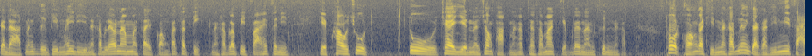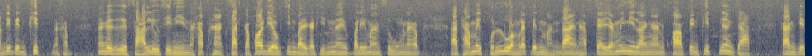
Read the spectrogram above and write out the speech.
กระดาษหนังสือพิมพ์ให้ดีนะครับ แล้วนำมาใส่กล่องพลาสติกนะครับ แล้วปิดฝาให้สนิท เก็บเข้าชูดตู้แช่เย็นในช่องผักนะครับ จะสามารถเก็บได้นานขึ้นนะครับ โทษของกระถินนะครับ เนื่องจากกระถินมีสารที่เป็นพิษนะครับ นั่นก็คือสารลิวซีนีนนะครับ หากสัตว์กระเพาะเดียวกินใบกระถินในปริมาณสูงนะครับ อาจทำให้ขนร่วงและเป็นหมันได้นะครับ แต่ยังไม่มีรายงานความเป็นพิษ เนื่องจากการกิน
